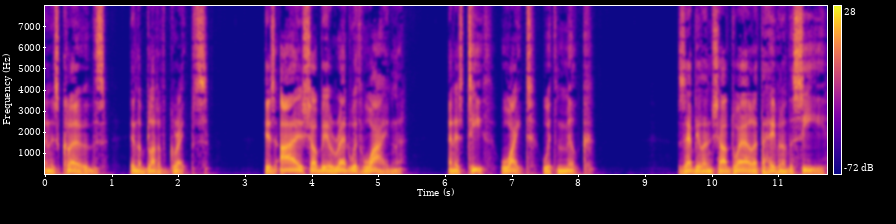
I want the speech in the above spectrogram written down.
and his clothes in the blood of grapes. His eyes shall be red with wine, and his teeth white with milk. Zebulun shall dwell at the haven of the sea,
